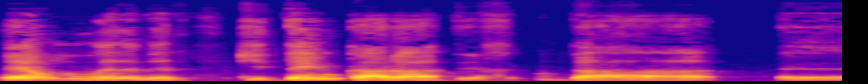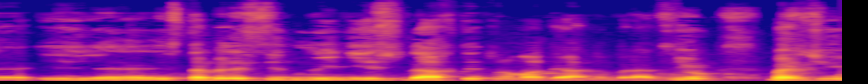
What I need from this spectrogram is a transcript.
é um elemento que tem o caráter da é, é, estabelecido no início da arquitetura moderna no Brasil, mas de,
